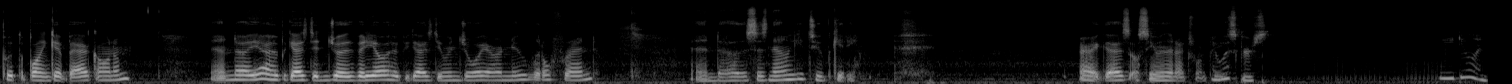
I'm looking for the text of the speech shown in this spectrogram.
put the blanket back on him. And uh, yeah, I hope you guys did enjoy the video. I hope you guys do enjoy our new little friend. And uh, this is now YouTube Kitty. Alright, guys, I'll see you in the next one. Hey, Whiskers. What are you doing?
